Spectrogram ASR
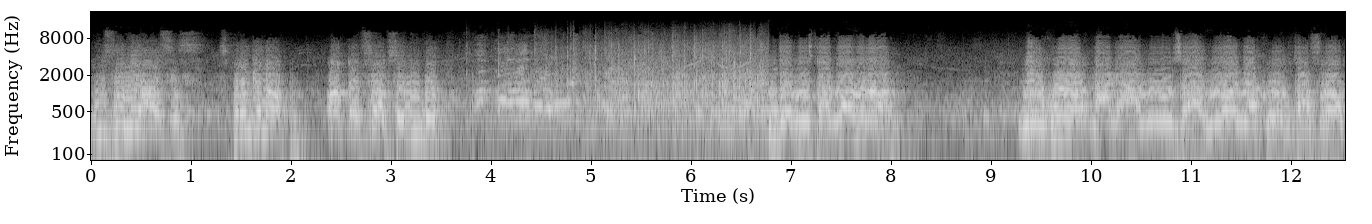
you see new houses springing up, all kinds of Soludo. mgbe mr gọvanọ na-ekwu na a ga-arụ ụzọ a ruo ọnya kolta from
